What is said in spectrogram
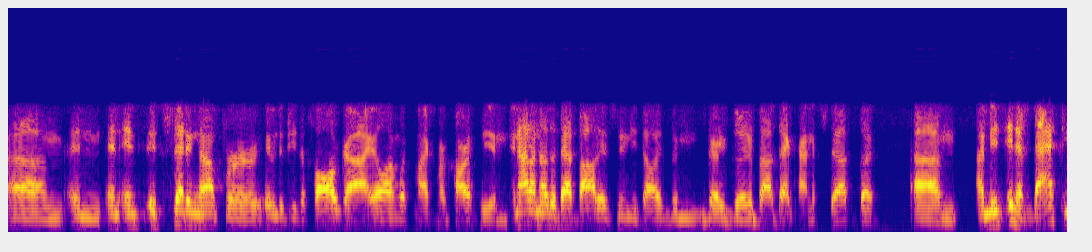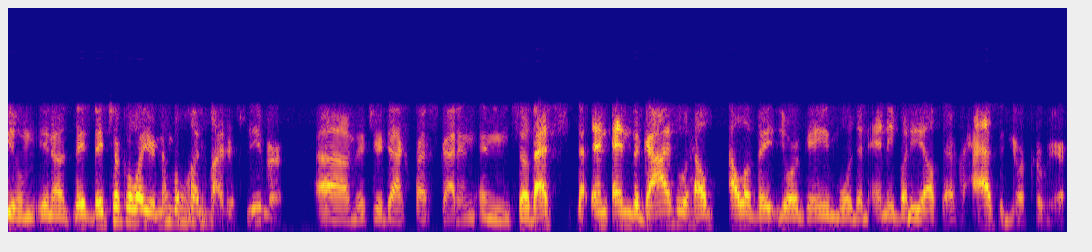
um, and, and and it's setting up for him to be the fall guy along with Mike McCarthy. And, and I don't know that that bothers him. He's always been very good about that kind of stuff. But um, I mean, in a vacuum, you know, they they took away your number one wide receiver um, if you're Dak Prescott, and and so that's and and the guy who helped elevate your game more than anybody else ever has in your career.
